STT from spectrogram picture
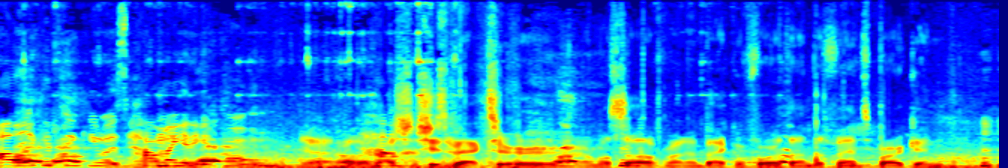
all I kept thinking was, how am I gonna get home? Yeah. Oh, How- she- she's back to her normal self, running back and forth on the fence, barking.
